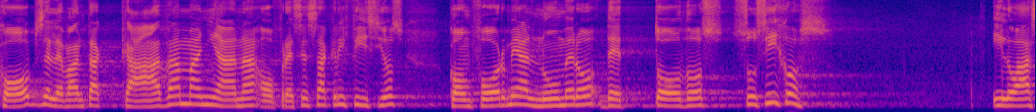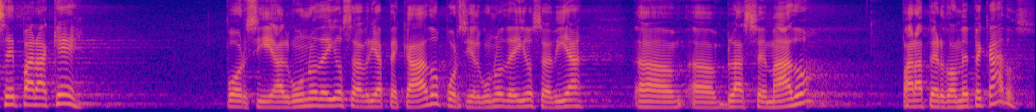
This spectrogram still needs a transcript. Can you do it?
Job se levanta cada mañana, ofrece sacrificios conforme al número de todos sus hijos. ¿Y lo hace para qué? Por si alguno de ellos habría pecado, por si alguno de ellos había ah, ah, blasfemado, para perdón de pecados.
